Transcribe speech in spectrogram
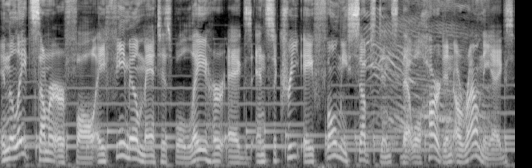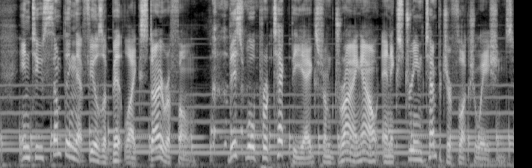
In the late summer or fall, a female mantis will lay her eggs and secrete a foamy substance that will harden around the eggs into something that feels a bit like styrofoam. This will protect the eggs from drying out and extreme temperature fluctuations.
